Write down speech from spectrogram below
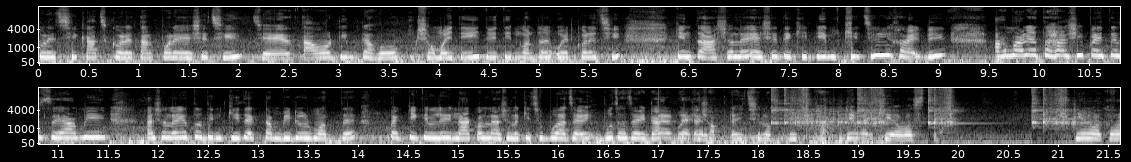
করেছি কাজ করে তারপরে এসেছি যে তাও ডিমটা হোক সময় দিই দুই তিন ঘণ্টা ওয়েট করেছি। কিন্তু আসলে এসে দেখি ডিম কিছুই হয়নি। আমার এত হাসি পাইতেছে আমি আসলে এতদিন কি দেখতাম ভিডিওর মধ্যে? প্র্যাকটিক্যালি না করলে আসলে কিছু বোঝা যায় বোঝা যায় না। ওইটা সবটাই ছিল মিথ্যা। ডিমের কি অবস্থা? ডিম এখন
